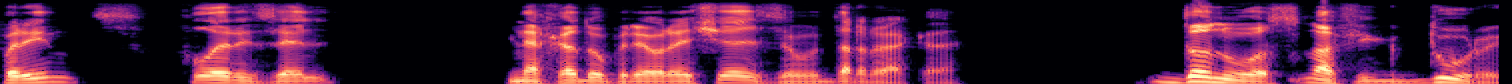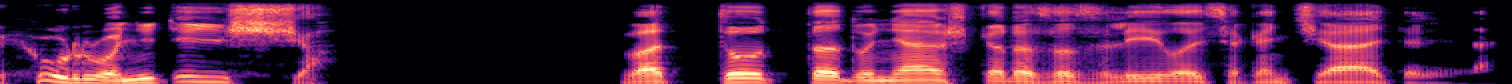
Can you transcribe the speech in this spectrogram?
принц Флоризель, на ходу превращаясь в драка. «Да ну вас нафиг, дуры, уроните еще!» Вот тут-то Дуняшка разозлилась окончательно.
